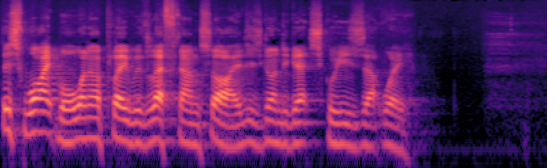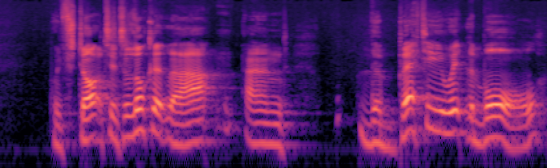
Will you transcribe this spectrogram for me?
this white ball, when I play with left hand side, is going to get squeezed that way. We've started to look at that, and the better you hit the ball,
